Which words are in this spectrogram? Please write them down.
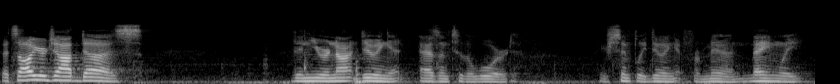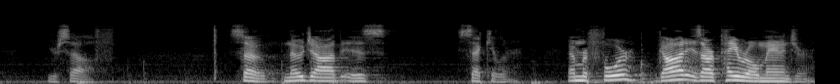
That's all your job does, then you are not doing it as unto the Lord. You're simply doing it for men, namely yourself. So, no job is secular. Number four, God is our payroll manager.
